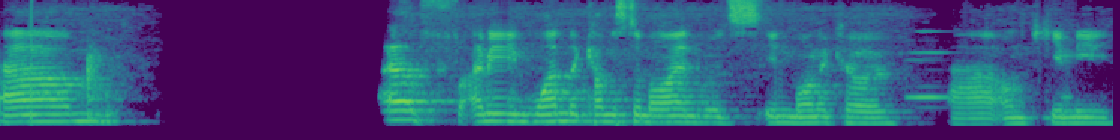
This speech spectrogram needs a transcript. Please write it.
Um, I mean, one that comes to mind was in Monaco uh, on Kimi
